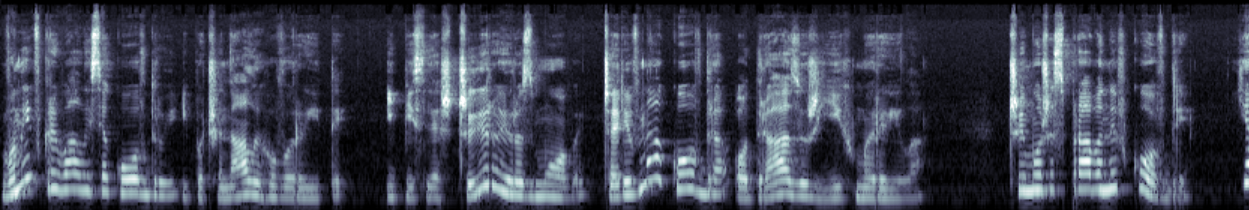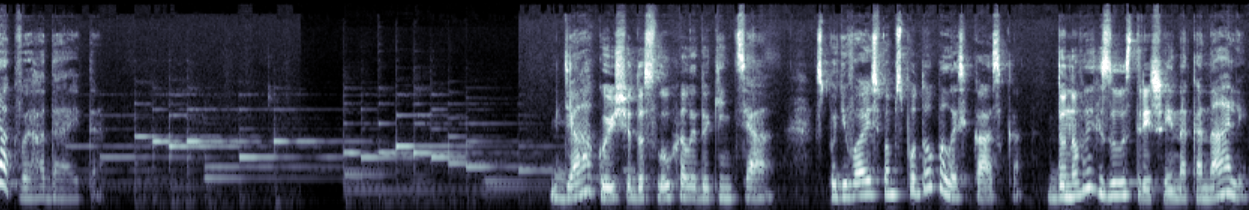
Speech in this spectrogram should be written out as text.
вони вкривалися ковдрою і починали говорити. І після щирої розмови чарівна ковдра одразу ж їх мирила. Чи, може, справа не в ковдрі? Як ви гадаєте? Дякую, що дослухали до кінця. Сподіваюсь, вам сподобалась казка. До нових зустрічей на каналі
